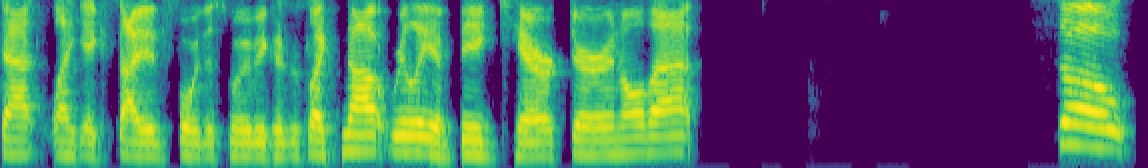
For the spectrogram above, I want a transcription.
that like excited for this movie because it's like not really a big character and all that. So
